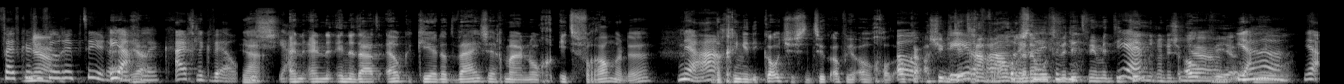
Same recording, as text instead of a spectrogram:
vijf keer Ja. zoveel repeteren Ja. eigenlijk. Eigenlijk wel. Ja. Dus, ja. En, en inderdaad, elke keer dat wij zeg maar nog iets veranderden, ja. dan gingen die coaches natuurlijk ook weer, oh god, Oh, als jullie dit gaan veranderen, dan moeten we dit weer met die Ja. kinderen dus ook Ja. weer Ja. ja.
